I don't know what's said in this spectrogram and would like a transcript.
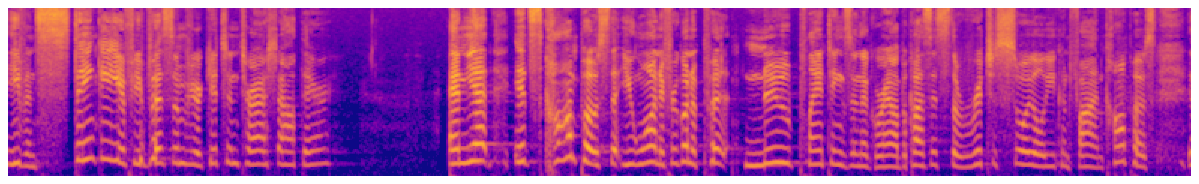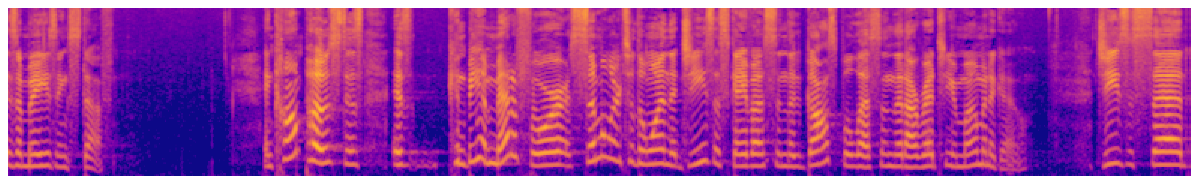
even stinky if you put some of your kitchen trash out there. And yet, it's compost that you want if you're going to put new plantings in the ground because it's the richest soil you can find. Compost is amazing stuff. And compost is, is, can be a metaphor similar to the one that Jesus gave us in the gospel lesson that I read to you a moment ago. Jesus said,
